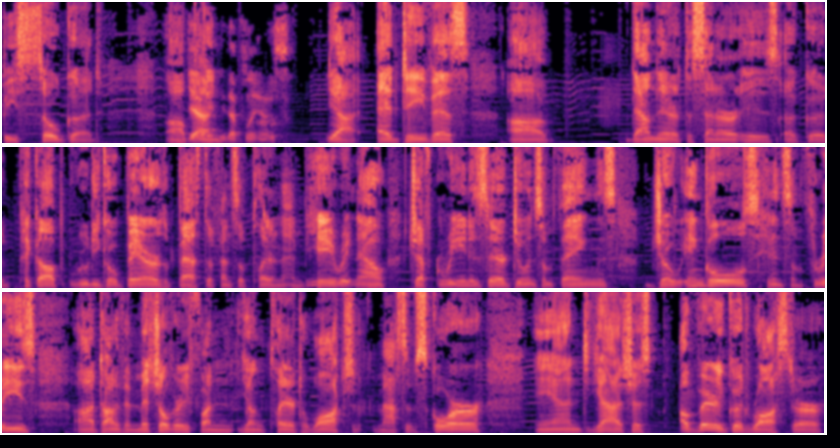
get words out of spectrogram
but he's so good. Uh, Yeah, playing- he definitely is. yeah, Ed Davis, uh, down there at the center is a good pickup. Rudy Gobert, the best defensive player in the NBA right now. Jeff Green is there doing some things. Joe Ingles hitting some threes. Uh, Donovan Mitchell, very fun young player to watch, massive scorer. And yeah, it's just a very good roster.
